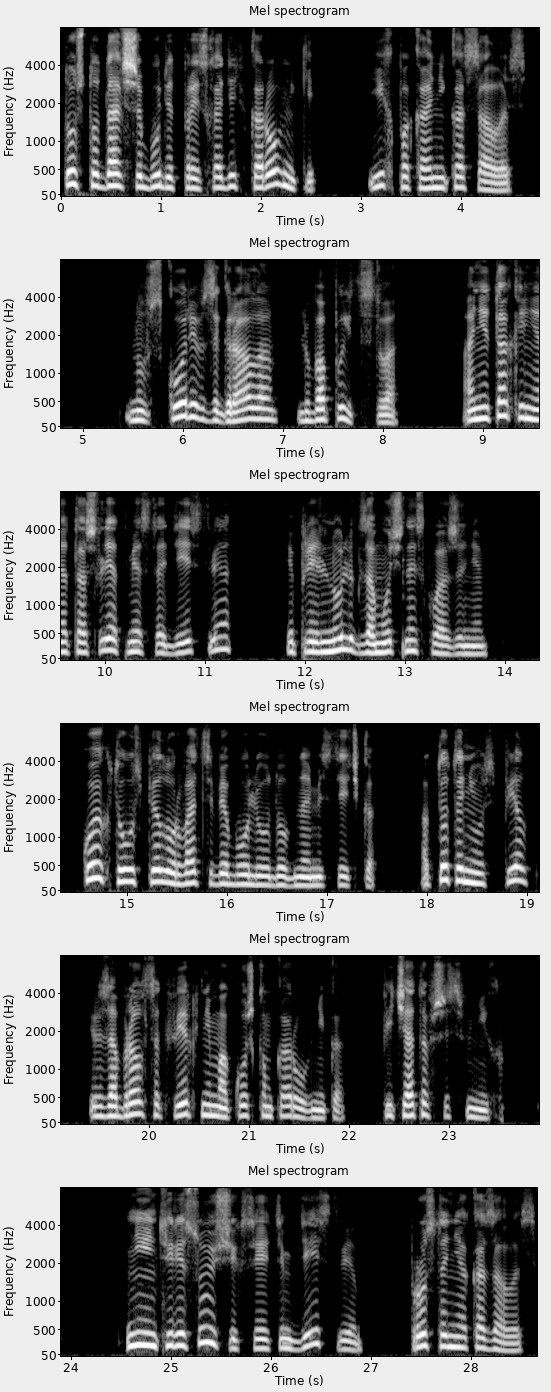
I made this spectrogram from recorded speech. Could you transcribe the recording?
То, что дальше будет происходить в коровнике, их пока не касалось но вскоре взыграло любопытство. Они так и не отошли от места действия и прильнули к замочной скважине. Кое-кто успел урвать себе более удобное местечко, а кто-то не успел и взобрался к верхним окошкам коровника, печатавшись в них. Не интересующихся этим действием просто не оказалось.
